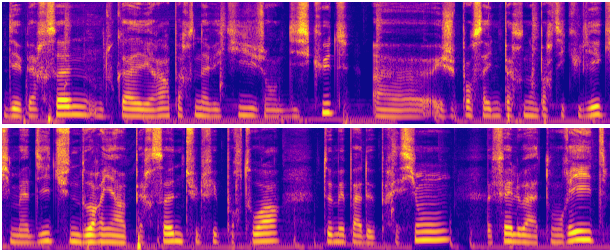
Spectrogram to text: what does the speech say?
des personnes, en tout cas les rares personnes avec qui j'en discute, euh, et je pense à une personne en particulier qui m'a dit Tu ne dois rien à personne, tu le fais pour toi, te mets pas de pression, fais-le à ton rythme,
